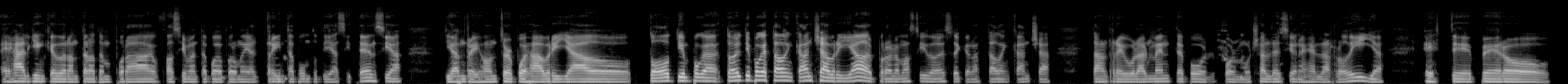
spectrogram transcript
es alguien que durante la temporada fácilmente puede promediar 30 puntos de asistencia. DeAndre Hunter pues ha brillado todo tiempo que todo el tiempo que ha estado en cancha ha brillado. El problema ha sido ese que no ha estado en cancha tan regularmente por, por muchas lesiones en las rodillas. Este, pero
